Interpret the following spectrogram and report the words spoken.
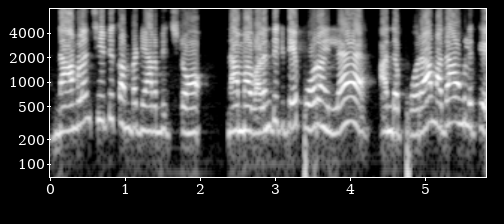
நாங்களும் சீட்டு கம்பெனி ஆரம்பிச்சிட்டோம். நாம வளர்ந்துகிட்டே போறோம் இல்ல? அந்த பொறாம தான் அவங்களுக்கு.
